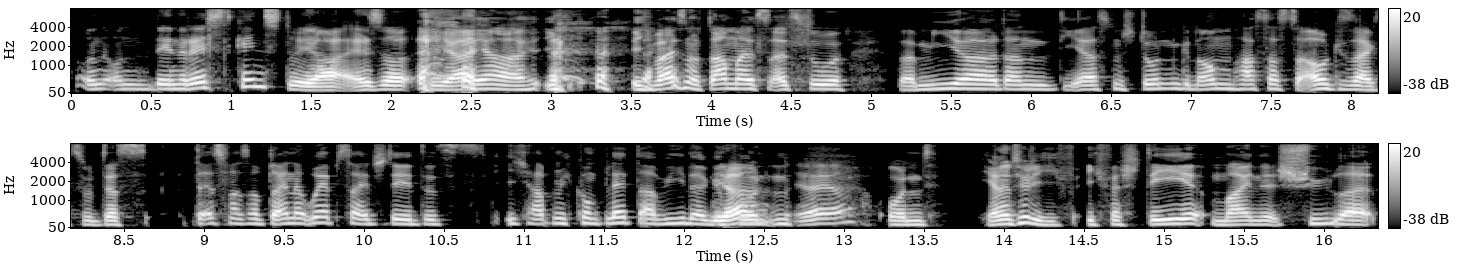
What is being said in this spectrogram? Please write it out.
Und, und den Rest kennst du ja. Also ja, ja. Ich, ich, weiß noch damals, als du bei mir dann die ersten Stunden genommen hast, hast du auch gesagt, so das das, was auf deiner Website steht, das, ich habe mich komplett da wiedergefunden. Ja, ja, ja. Und ja, natürlich, ich, ich verstehe meine Schüler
